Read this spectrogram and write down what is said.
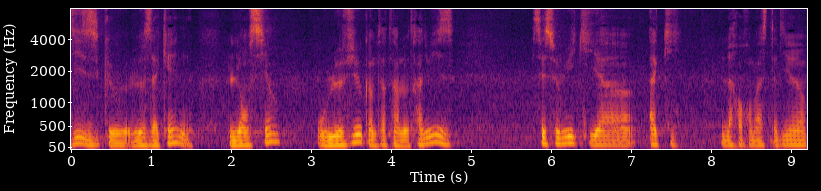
disent que le zaken, l'ancien, ou le vieux, comme certains le traduisent, c'est celui qui a acquis la chorma, c'est-à-dire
